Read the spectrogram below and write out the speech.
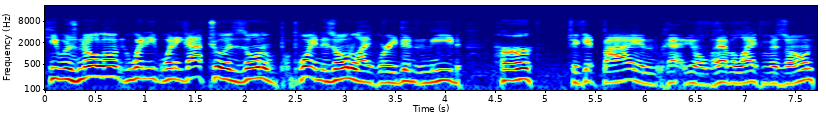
he was no longer when he when he got to his own point in his own life where he didn't need her to get by and you know have a life of his own.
